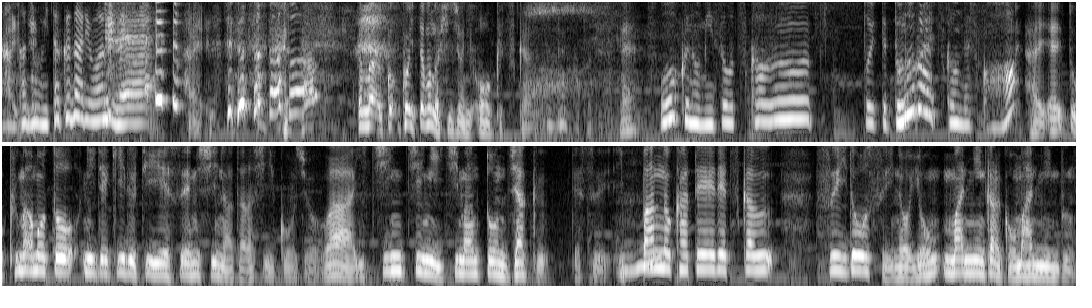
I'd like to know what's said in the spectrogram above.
なんか飲みたくなりますね。はい。まあここういったものを非常に多く使うということですね。多くの水を使うといってどのぐらい使うんですか？はい、えっ、ー、と熊本にできる TSMC の新しい工場は1日に1万トン弱です。一般の家庭で使う水道水の4万人から5万人分、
